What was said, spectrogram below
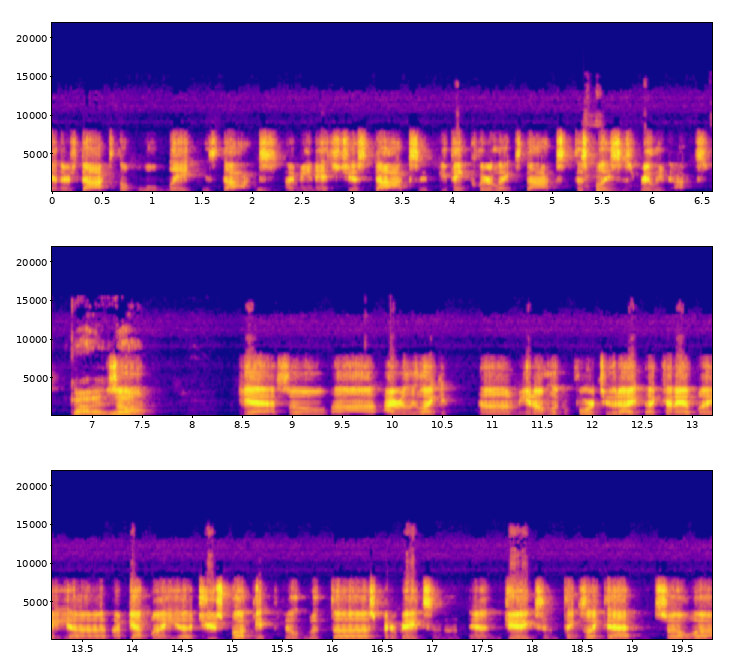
and there's docks. The whole lake is docks. I mean, it's just docks. If you think Clear Lake's docks, this place is really docks. Got it. So, yeah. yeah. So uh, I really like it. Um, you know, I'm looking forward to it. I, I kind of have my, uh, I've got my uh, juice bucket filled with uh, spinner baits and, and jigs and things like that. So uh,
